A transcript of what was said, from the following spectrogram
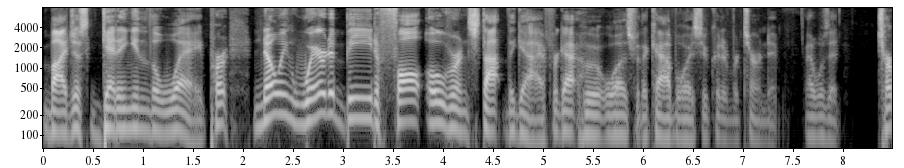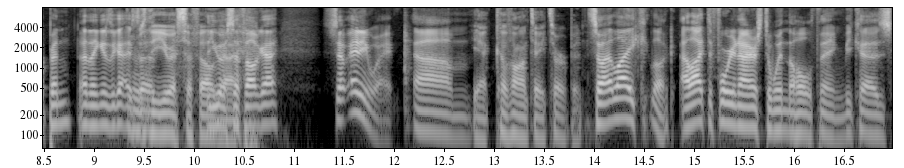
by just getting in the way, per, knowing where to be to fall over and stop the guy. I forgot who it was for the Cowboys who could have returned it. Uh, was it Turpin? I think is the guy. It was the USFL The guy. USFL guy. So anyway, um, Yeah, KaVontae Turpin. so I like look, I like the 49ers to win the whole thing because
